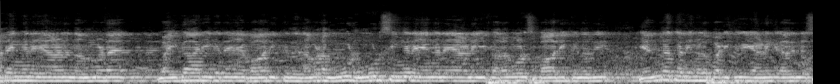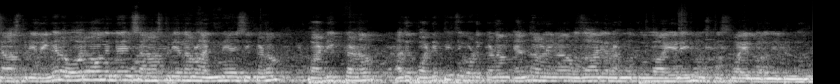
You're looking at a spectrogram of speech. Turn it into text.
അതെങ്ങനെയാണ് നമ്മുടെ വൈകാരികതയെ ബാധിക്കുന്നത്? നമ്മുടെ മൂഡ് മൂഡ് സിങ്ങിനെ എങ്ങനെയാണ് ഈ ഫെറമോൺസ് ബാധിക്കുന്നത്? എന്നൊക്കെ നിങ്ങൾ പഠിക്കുകയാണെങ്കിൽ അതിന്റെ ശാസ്ത്രീയത. ഇങ്ങനെ ഓരോന്നിന്റെയും ശാസ്ത്രീയ നമ്മൾ അന്വേഷിക്കണം പഠിക്കണം അത് പഠിപ്പിച്ചു കൊടുക്കണം എന്നാണ് ഇമാം മുസാലി റഹ്മത്തുള്ളാഹി അലൈഹി മുസ്തസ്ഫായിൽ പറഞ്ഞിട്ടുള്ളത്.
